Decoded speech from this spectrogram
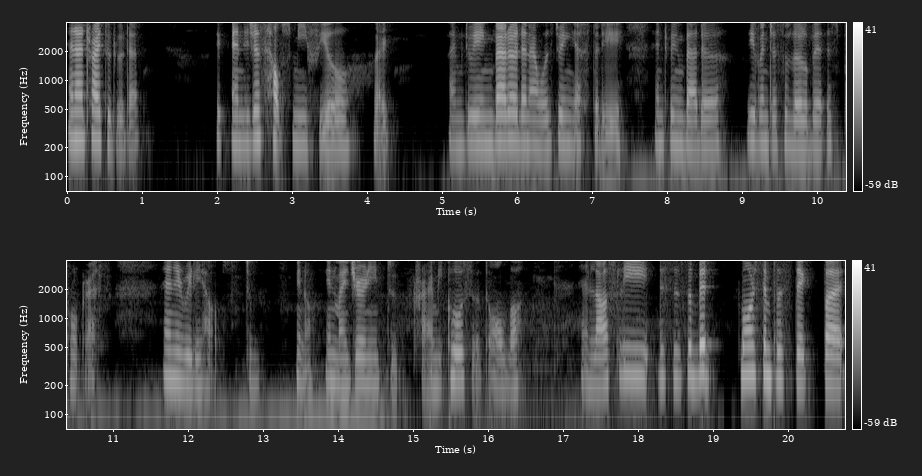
And i try to do that. It, and it just helps me feel like I'm doing better than I was doing yesterday and doing better even just a little bit is progress. And it really helps to you know in my journey to try and be closer to Allah. And lastly this is a bit more simplistic but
